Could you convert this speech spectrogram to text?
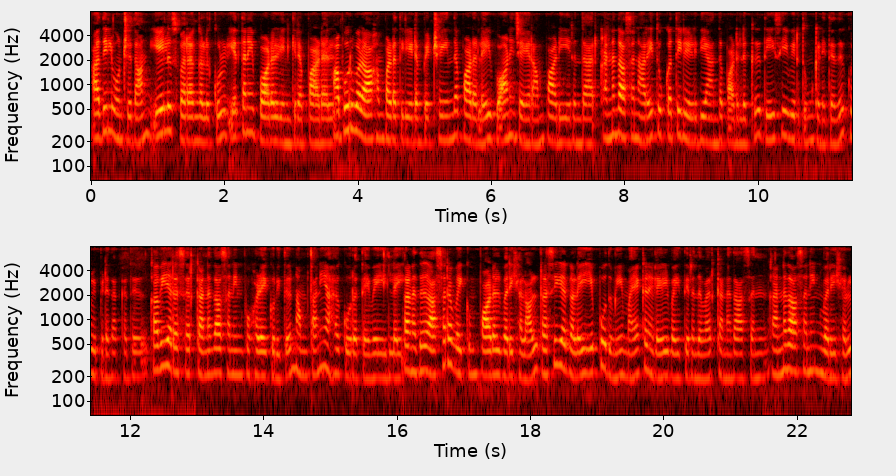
அதில் ஒன்றுதான் ஏழு ஸ்வரங்களுக்குள் எத்தனை பாடல் என்கிற பாடல். அபூர்வ ராகம் படத்தில் இடம்பெற்ற இந்த பாடலை வாணி ஜெயராம் பாடியிருந்தார். கண்ணதாசன் அரை தூக்கத்தில் எழுதிய அந்த பாடலுக்கு தேசிய விருதும் கிடைத்தது குறிப்பிடத்தக்கது. கவியரசர் கண்ணதாசனின் புகழை குறித்து நாம் தனியாக கூற தேவையில்லை. தனது அசர வைக்கும் பாடல் வரிகளால் ரசிகர்களை எப்போதுமே மயக்க நிலையில் வைத்திருந்தவர் கண்ணதாசன். கண்ணதாசனின் வரிகள்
